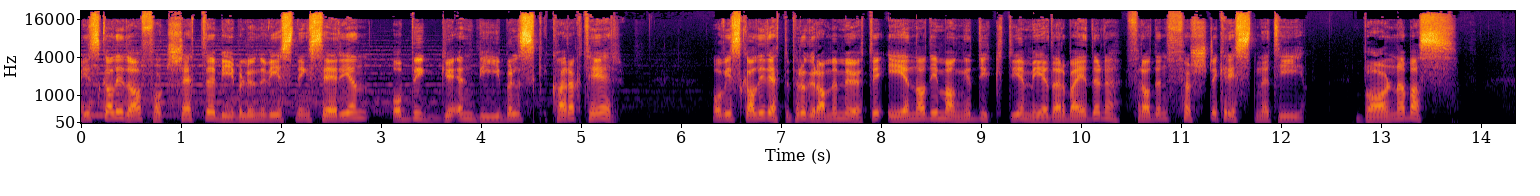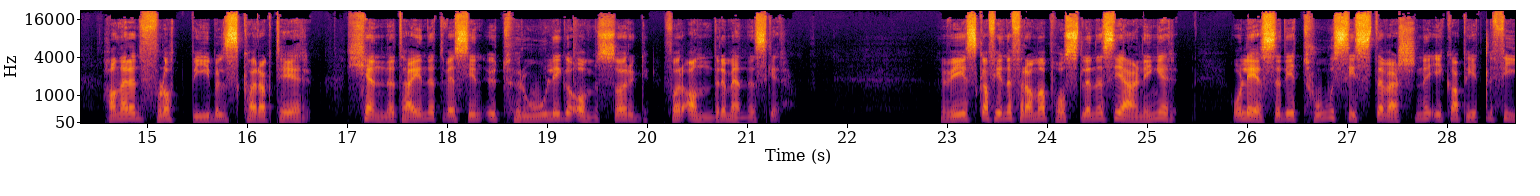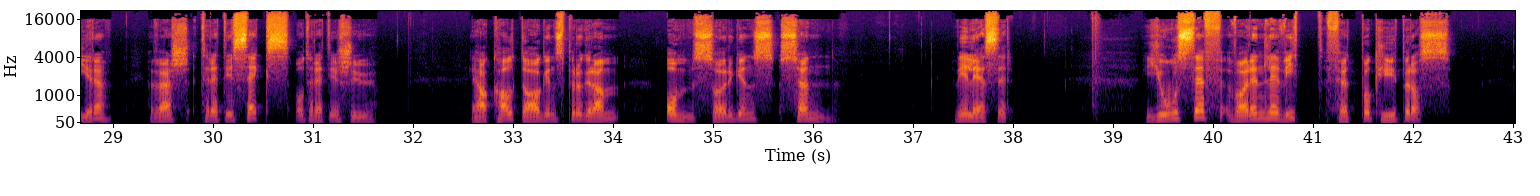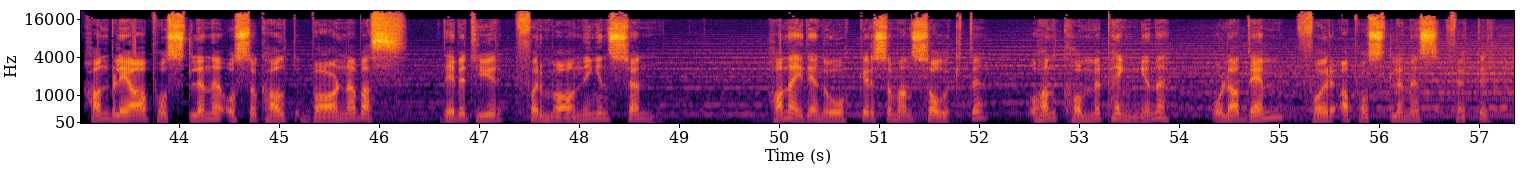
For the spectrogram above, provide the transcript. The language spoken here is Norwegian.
Vi skal i dag fortsette bibelundervisningsserien Å bygge en bibelsk karakter. Og vi skal i dette programmet møte en av de mange dyktige medarbeiderne fra den første kristne tid, Barnabas. Han er en flott bibelsk karakter, kjennetegnet ved sin utrolige omsorg for andre mennesker. Vi skal finne fram apostlenes gjerninger og lese de to siste versene i kapittel fire, vers 36 og 37. Jeg har kalt dagens program Omsorgens sønn. Vi leser Josef var en levitt født på Kypros. Han ble av apostlene også kalt Barnabas, det betyr formaningens sønn. Han eide en åker som han solgte, og han kom med pengene og la dem for apostlenes føtter.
